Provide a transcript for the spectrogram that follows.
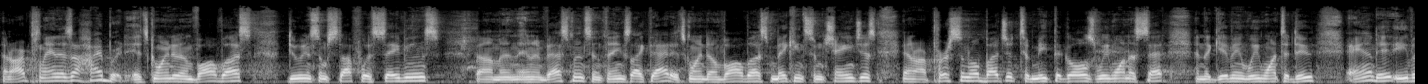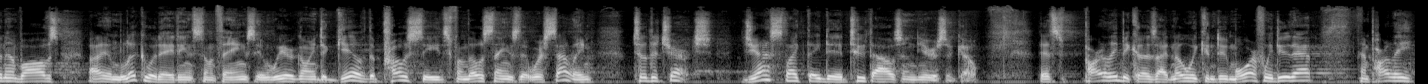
And our plan is a hybrid. It's going to involve us doing some stuff with savings um, and, and, investments and things like that. It's going to involve us making some changes in our personal budget to meet the goals we want to set and the giving we want to do. And it even involves I am liquidating some things, and we are going to give the proceeds from those things that we're selling to the church just like they did 2,000 years ago. It's partly because I know we can do more if we do that, and partly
